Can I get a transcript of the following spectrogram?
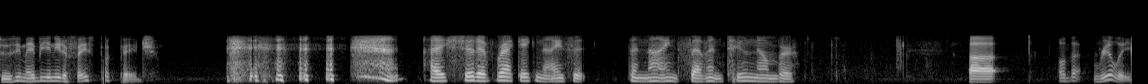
Susie, maybe you need a Facebook page. I should have recognized it, the 972 number. Uh, oh, that really?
